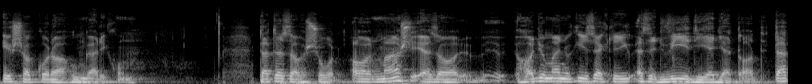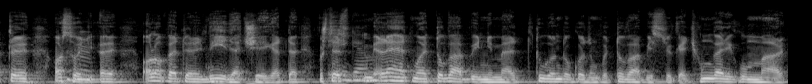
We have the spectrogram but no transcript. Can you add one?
és akkor a hungárikum. Tehát ez a sor. A más, ez a hagyományok ízekre, ez egy védi egyet ad. Tehát az, hogy hmm. alapvetően egy védettséget. De most ezt Igen. lehet majd továbbvinni, mert túl gondolkozunk, hogy tovább visszük egy hungárikum már.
